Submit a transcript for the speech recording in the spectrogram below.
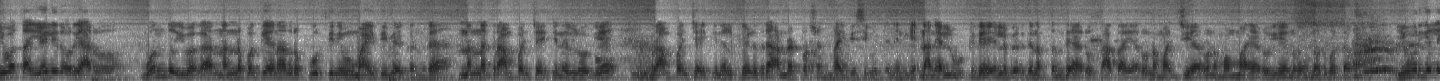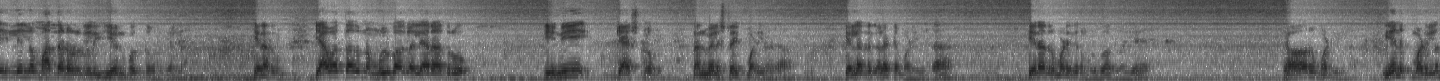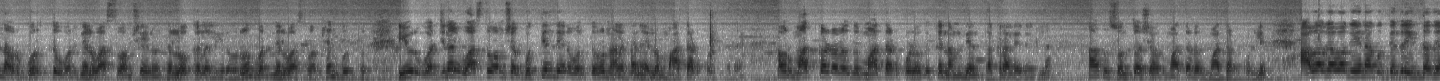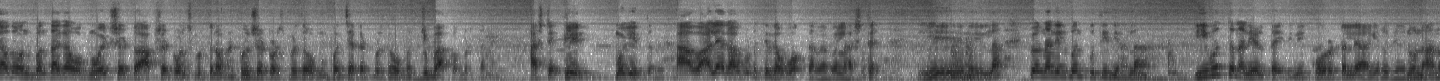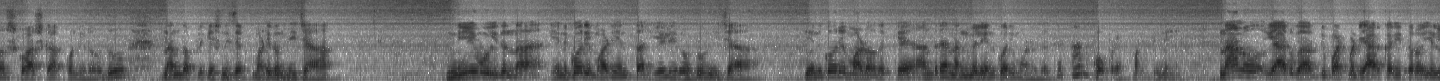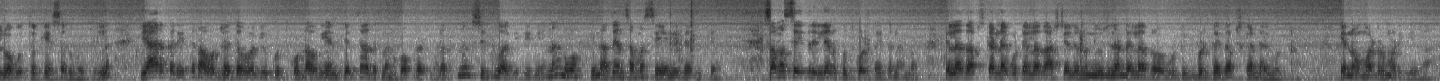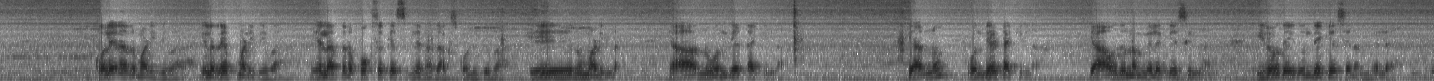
ಇವತ್ತು ಹೇಳಿರೋರು ಯಾರು? ಒಂದು, ಇವಾಗ ನನ್ನ ಬಗ್ಗೆ ಏನಾದರೂ ಪೂರ್ತಿ ನಿಮಗೆ ಮಾಹಿತಿ ಬೇಕಂದರೆ ನನ್ನ ಗ್ರಾಮ ಪಂಚಾಯತಿನಲ್ಲಿ ಹೋಗಿ ಗ್ರಾಮ ಪಂಚಾಯತಿನಲ್ಲಿ ಕೇಳಿದ್ರೆ ಹಂಡ್ರೆಡ್ ಪರ್ಸೆಂಟ್ ಮಾಹಿತಿ ಸಿಗುತ್ತೆ ನಿನಗೆ. ನಾನು ಎಲ್ಲಿ ಹುಟ್ಟಿದೆ, ಎಲ್ಲಿ ಬೆರೆದೆ ನಮ್ಮ ತಂದೆ ಯಾರು, ತಾತ ಯಾರು, ನಮ್ಮ ಅಜ್ಜಿ ಯಾರು, ನಮ್ಮ ಅಮ್ಮ ಯಾರು, ಏನು ಅನ್ನೋದು ಗೊತ್ತಾಗುತ್ತೆ. ಇವರಿಗೆಲ್ಲ ಇಲ್ಲೆಲ್ಲೋ ಮಾತಾಡೋರಿಗೆಲ್ಲ ಏನು ಗೊತ್ತು ಅವ್ರಿಗೆಲ್ಲ? ಏನಾದರೂ ಯಾವತ್ತಾದರೂ ನಮ್ಮ ಮುಳ್ಬಾಗ್ಲಲ್ಲಿ ಯಾರಾದರೂ ಎನಿ ಕ್ಯಾಸ್ಟ್ ಅವರು ನನ್ನ ಮೇಲೆ ಸ್ಟ್ರೈಕ್ ಮಾಡಿದಾರಾ? ಎಲ್ಲಾದರೂ ಗಲಾಟೆ ಮಾಡಿದಾರಾ? ಏನಾದರೂ ಮಾಡಿದ್ದಾರೆ ಮುಳುಬಾಗ್ಲಾಗೆ ಯಾರೂ ಮಾಡಿಲ್ಲ. ಏನಕ್ಕೆ ಮಾಡಿಲ್ಲ ಅಂದ್ರೆ ಅವ್ರಿಗೆ ಗೊತ್ತು ಒರಿಜಿನಲ್ ವಾಸ್ತವಾಂಶ ಏನು ಅಂತ. ಲೋಕಲಲ್ಲಿ ಇರೋರು ಒರಿಜಿನಲ್ ವಾಸ್ತವಾಂಶ ಗೊತ್ತು. ಇವ್ರಿಗೆ ಒರಿಜಿನಲ್ ವಾಸ್ತವಾಂಶ ಗೊತ್ತಿಲ್ಲದೆ ಇರುವಂಥವ್ರು ನಾಲ್ಕು ಜನ ಎಲ್ಲೋ ಮಾತಾಡ್ಕೊಳ್ತಾರೆ. ಅವ್ರು ಮಾತಾಡೋದು ಮಾತಾಡ್ಕೊಳ್ಳೋದಕ್ಕೆ ನಮ್ಮದೇನು ತಕರಾಲೇನಿಲ್ಲ ಅದು ಸಂತೋಷ ಅವ್ರು ಮಾತಾಡೋದು, ಮಾತಾಡ್ಕೊಳ್ಳಿ. ಆವಾಗ ಅವಾಗ ಏನಾಗುತ್ತೆ ಅಂದರೆ ಇಂಥದ್ದು ಯಾವುದೋ ಒಂದು ಬಂದಾಗ ಒಬ್ಬನು ವೈಟ್ ಶರ್ಟ್ ಆಫ್ ಶರ್ಟ್ ಹೊಲಿಸ್ಬಿಡ್ತಾನೆ ಒಬ್ಬನು ಫುಲ್ ಶರ್ಟ್ ಹೊಲಿಸ್ಬಿಡ್ತಾನೆ ಒಬ್ಬನು ಪಂಚೆ ಕಟ್ಬಿಡ್ತಾನೆ ಒಬ್ಬನು ಜುಬ್ಬ ಹಾಕೊಂಡ್ಬಿಡ್ತಾನೆ. ಅಷ್ಟೇ ಕ್ಲೀನ್ ಮುಗೀತು. ಆ ಹಳೆಯಾಗ್ಬಿಟ್ಟು ತಿರ್ಗಾ ಹೋಗ್ತವೆ ಅವೆಲ್ಲ ಅಷ್ಟೇ. ಏನೂ ಇಲ್ಲ. ಇವಾಗ ನಾನು ಇಲ್ಲಿ ಬಂದು ಕೂತಿದ್ದೀನಲ್ಲ, ಇವತ್ತು ನಾನು ಹೇಳ್ತಾ ಇದ್ದೀನಿ, ಕೋರ್ಟಲ್ಲೇ ಆಗಿರೋದೇನು, ನಾನು ಸ್ಕ್ವಾಶ್ಗೆ ಹಾಕ್ಕೊಂಡಿರೋದು ನಂದು ಅಪ್ಲಿಕೇಶನ್ ರಿಜೆಕ್ಟ್ ಮಾಡಿರೋದು ನಿಜ. ನೀವು ಇದನ್ನು ಎನ್ಕ್ವೈರಿ ಮಾಡಿ ಅಂತ ಹೇಳಿರೋದು ನಿಜ. ಎನ್ಕ್ವೈರಿ ಮಾಡೋದಕ್ಕೆ ಅಂದರೆ ನನ್ನ ಮೇಲೆ ಎನ್ಕ್ವೈರಿ ಮಾಡೋದಕ್ಕೆ ನಾನು ಕೋಪ್ರೇಟ್ ಮಾಡ್ತೀನಿ. ನಾನು ಯಾರು ಡಿಪಾರ್ಟ್ಮೆಂಟ್ ಯಾರು ಕರೀತಾರೋ ಎಲ್ಲಿ ಹೋಗುತ್ತೋ ಕೇಸರು ಗೊತ್ತಿಲ್ಲ. ಯಾರು ಕರೀತಾರೋ ಅವ್ರ ಜೊತೆ ಹೋಗಿ ಕೂತ್ಕೊಂಡು ಅವ್ರು ಏನು ಕೇಳ್ತಾರೆ ಅದಕ್ಕೆ ನಾನು ಕೋಪ್ರೇಟ್ ಮಾಡೋದು ನಾನು ಸಿದ್ಧವಾಗಿದ್ದೀನಿ. ನಾನು ಹೋಗ್ತೀನಿ. ಅದೇನು ಸಮಸ್ಯೆ ಏನಿದೆ ಅದಕ್ಕೆ? ಸಮಸ್ಯೆ ಇದ್ದರೆ ಇಲ್ಲೇನು ಕೂತ್ಕೊಳ್ತಾ ಇದ್ದೆ ನಾನು. ಎಲ್ಲಾದ್ರೂ ಅಪ್ಸ್ಕೊಂಡು ಆಗ್ಬಿಟ್ಟು ಎಲ್ಲಾದ್ರೂ ಆಸ್ಟ್ರೇಲಿಯಾ ನ್ಯೂಜಿಲ್ಯಾಂಡ್ ಎಲ್ಲಾದ್ರೂ ಹೋಗ್ಬಿಟ್ಟು ಇದ್ಬಿಡ್ತಾ ಇದ್ದೆ ಅಪ್ಸ್ಕೊಂಡು ಆಗ್ಬಿಟ್ಟು ಏನೋ ಮರ್ಡರ್ ಮಾಡಿದ್ದೀವ? ಕೊಲೆ ಏನಾದರೂ ಮಾಡಿದ್ದೀವ? ಇಲ್ಲ ರೇಪ್ ಮಾಡಿದ್ದೀವ? ಎಲ್ಲ ಥರ ಫೋಕ್ಸೋ ಕೇಸ್ಗಳೇನಾದ್ರು ಹಾಕ್ಸ್ಕೊಂಡಿದ್ದೀವ? ಏನೂ ಮಾಡಿಲ್ಲ. ಯಾರನ್ನೂ ಒಂದು ಡೇಟ್ ಹಾಕಿಲ್ಲ. ಯಾರನ್ನೂ ಒಂದು ಡೇಟ್ ಹಾಕಿಲ್ಲ. ಯಾವುದು ನಮ್ಮ ಮೇಲೆ ಕೇಸಿಲ್ಲ ಇರೋದೇ ಇದೊಂದೇ ಕೇಸೇ ನನ್ನ ಮೇಲೆ.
